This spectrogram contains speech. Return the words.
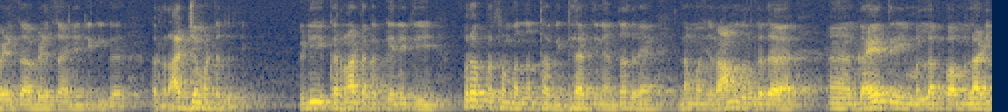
ಬೆಳೀತಾ ಬೆಳೀತಾ ಏನೈತಿ ಈಗ ರಾಜ್ಯ ಮಟ್ಟದಲ್ಲಿ ಇಡೀ ಕರ್ನಾಟಕಕ್ಕೆ ಏನೈತಿ ಪ್ರಪ್ರಥಮ ಬಂದಂಥ ವಿದ್ಯಾರ್ಥಿನಿ ಅಂತಂದರೆ ನಮ್ಮ ರಾಮದುರ್ಗದ ಗಾಯತ್ರಿ ಮಲ್ಲಪ್ಪ ಮಲಾಡಿ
